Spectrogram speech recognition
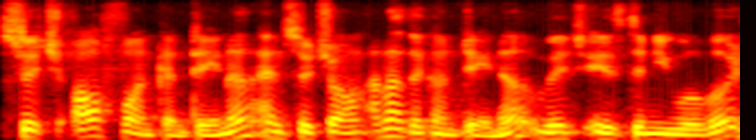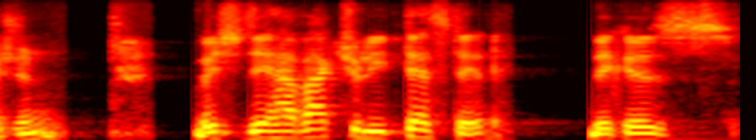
switch off one container and switch on another container, which is the newer version, which they have actually tested because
